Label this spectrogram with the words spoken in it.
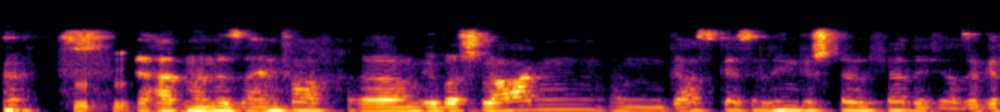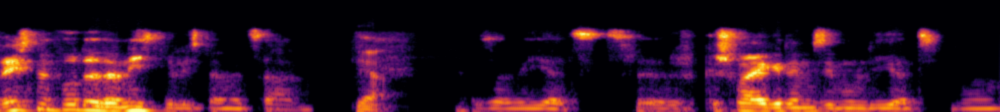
da hat man das einfach ähm, überschlagen, einen Gaskessel hingestellt, fertig. Also gerechnet wurde da nicht, will ich damit sagen. Ja. Also wie jetzt, äh, geschweige denn simuliert. Ne,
